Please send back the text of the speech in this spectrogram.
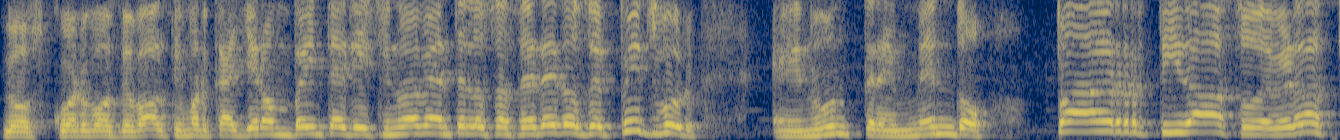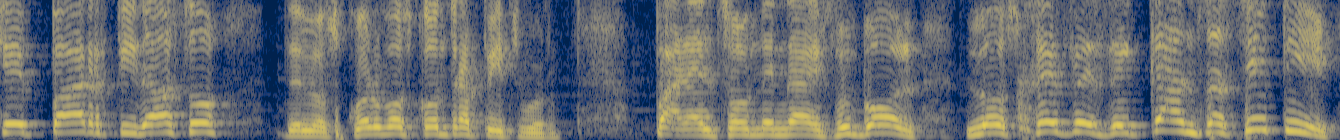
Los Cuervos de Baltimore cayeron 20 a 19 ante los Acereros de Pittsburgh en un tremendo partidazo, de verdad qué partidazo de los Cuervos contra Pittsburgh. Para el Sunday Night Football, los jefes de Kansas City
